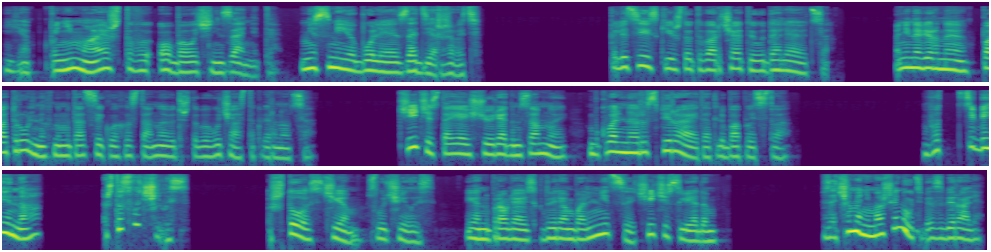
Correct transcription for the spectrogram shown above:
Я понимаю, что вы оба очень заняты. Не смею более задерживать». Полицейские что-то ворчат и удаляются. Они, наверное, патрульных на мотоциклах остановят, чтобы в участок вернуться. Чичи, стоящую рядом со мной, буквально распирает от любопытства. «Вот тебе и на. Что случилось?» «Что с чем случилось?» Я направляюсь к дверям больницы, Чичи следом. «Зачем они машину у тебя забирали?»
